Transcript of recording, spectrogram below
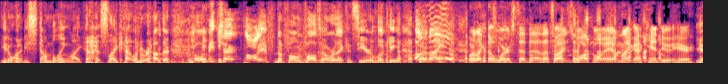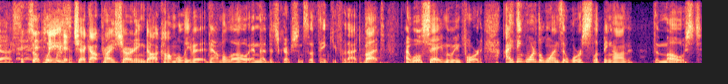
You don't want to be stumbling like us, like that when we're out there. Oh, let me check. Oh, if the phone falls over, they can see you're looking. Oh, we're Oh, like we're like the worst at that. That's why I just walk away. I'm like, I can't do it here. Yes. So please check out pricecharting.com. We'll leave it down below in the description. So thank you for that. But I will say, moving forward, I think one of the ones that we're slipping on the most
